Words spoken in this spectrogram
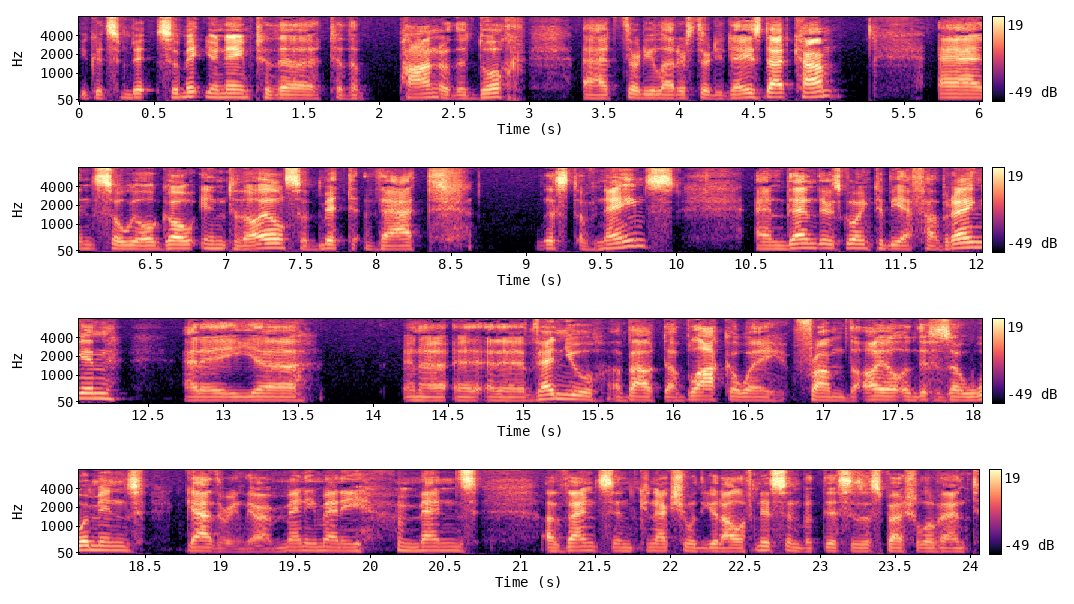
You could submit submit your name to the to the pan or the duch at 30letters30days.com. And so we'll go into the Oihel, submit that list of names, and then there's going to be a Farbrengen at a uh, in a, at a venue about a block away from the Oihel, and this is a women's gathering. There are many, many men's events in connection with Yud Nissen, but this is a special event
